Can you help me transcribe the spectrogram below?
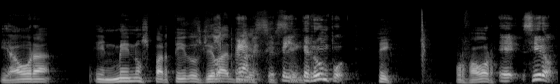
Y ahora en menos partidos lleva no, 16. Te interrumpo. Sí, por favor. Eh, Ciro,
